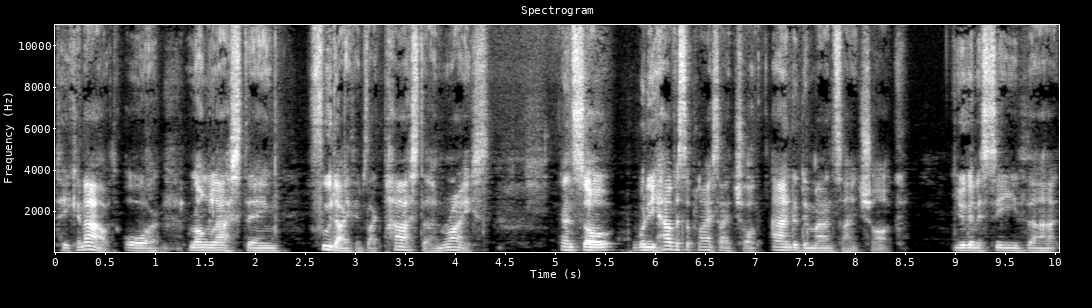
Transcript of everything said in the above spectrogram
taken out or long lasting food items like pasta and rice. And so when you have a supply side shock and a demand side shock, you're going to see that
